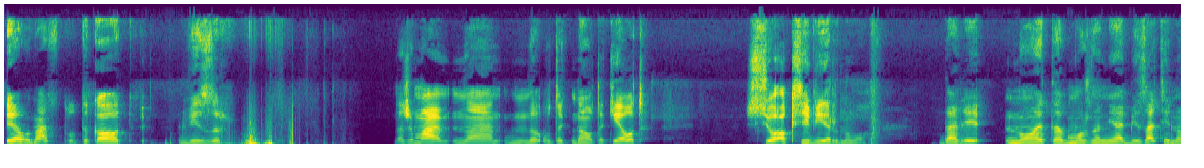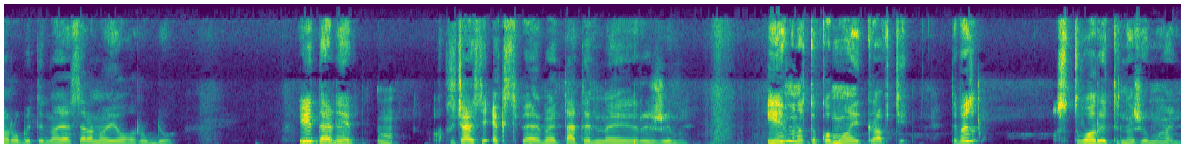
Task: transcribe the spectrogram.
і у нас тут така от візер. Нажимаем на, на, вот, на вот такие вот. Все, активировано. Далее, ну это можно не обязательно робити, но я все равно його роблю. І далі м, включаються експериментальні режими. І іменно в такому Майнкрафті. Тепер створити нажимаємо.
